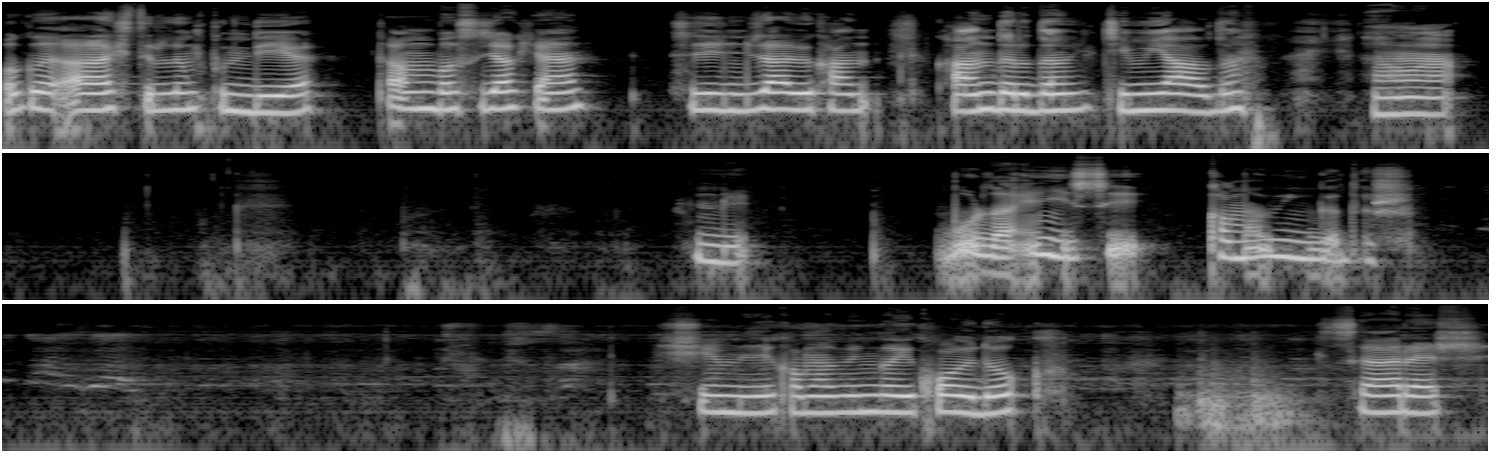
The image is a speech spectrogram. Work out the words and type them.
Kadar araştırdım Kunde'yi. Tam basacakken sizi güzel bir kan kandırdım. Kimi aldım. Ama Şimdi burada en iyisi Kamavinga'dır. Şimdi Kamavinga'yı koyduk. Sarer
